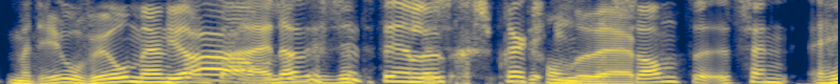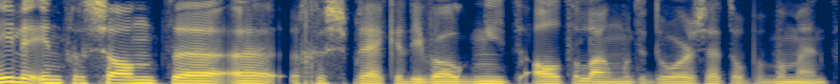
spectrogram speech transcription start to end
met heel veel mensen aan Ja, tafel en dan zitten. is dit weer een leuk Dus gespreksonderwerp. interessante- Het zijn hele interessante eh, gesprekken die we ook niet al te lang moeten doorzetten op het moment.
